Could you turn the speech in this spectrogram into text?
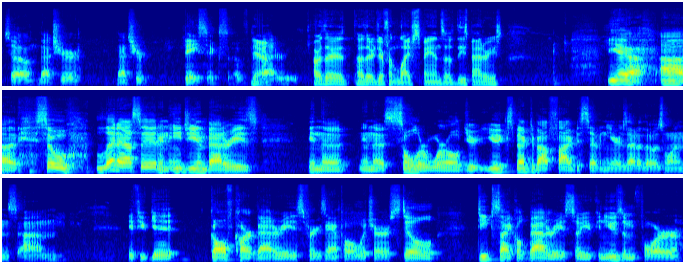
So that's your that's your basics of the yeah. batteries. Are there are there different lifespans of these batteries? Yeah. Uh, so lead acid and AGM batteries in the in the solar world, you you expect about five to seven years out of those ones. Um, if you get golf cart batteries, for example, which are still deep cycled batteries, so you can use them for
